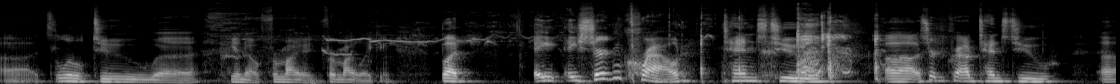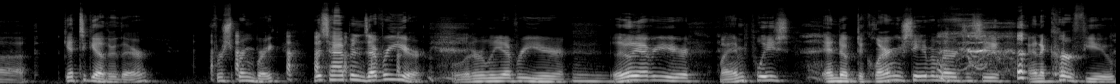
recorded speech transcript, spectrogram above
Uh, it's a little too, uh, you know, for my for my liking, but a a certain crowd tends to, uh, a certain crowd tends to, uh, get together there for spring break. This happens every year, literally every year, literally every year. Miami police end up declaring a state of emergency and a curfew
